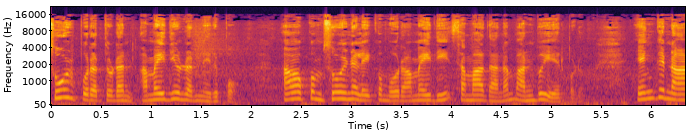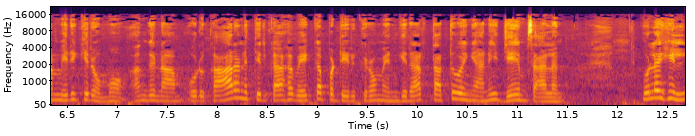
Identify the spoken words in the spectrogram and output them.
சூழ்புறத்துடன் அமைதியுடன் இருப்போம். நமக்கும் சூழ்நிலைக்கும் ஒரு அமைதி சமாதானம் அன்பு ஏற்படும். எங்கு நாம் இருக்கிறோமோ அங்கு நாம் ஒரு காரணத்திற்காக வைக்கப்பட்டிருக்கிறோம் என்கிறார் தத்துவஞானி ஜேம்ஸ் ஆலன். உலகில்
